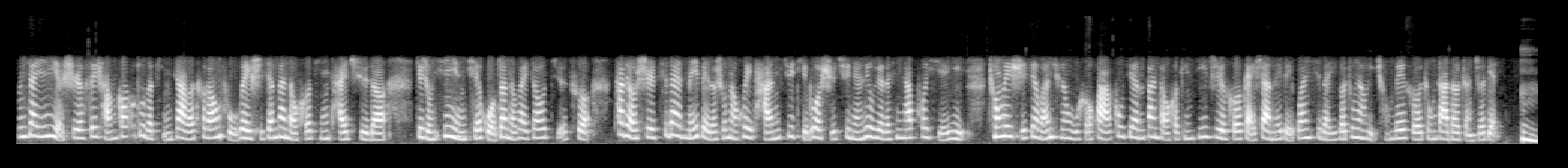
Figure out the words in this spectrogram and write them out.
文在寅也是非常高度的评价了特朗普为实现半岛和平采取的这种新颖且果断的外交决策。他表示，期待美北的首脑会谈具体落实去年六月的新加坡协议，成为实现完全无核化、构建半岛和平机制和改善美北关系的一个重要里程碑和重大的转折点。嗯。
